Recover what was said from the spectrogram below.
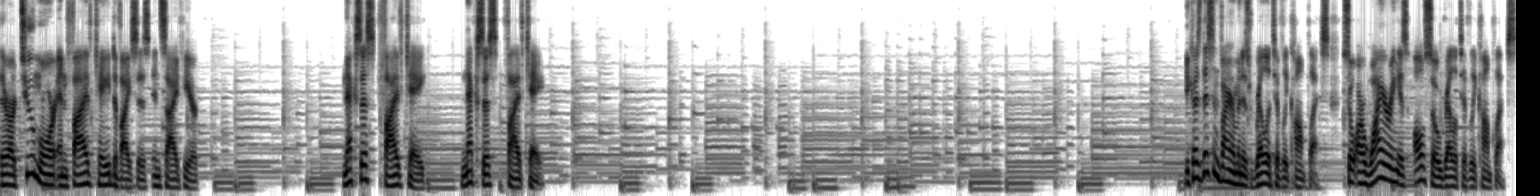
There are two more N5K devices inside here. Nexus 5K, Nexus 5K. Because this environment is relatively complex, so our wiring is also relatively complex.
